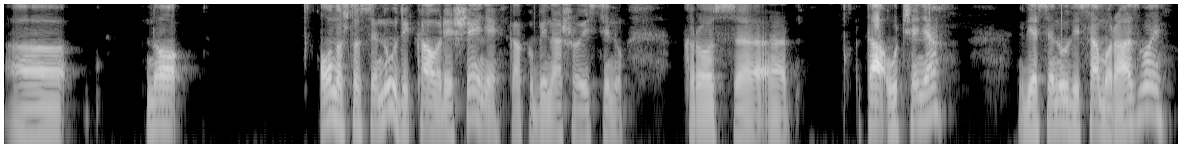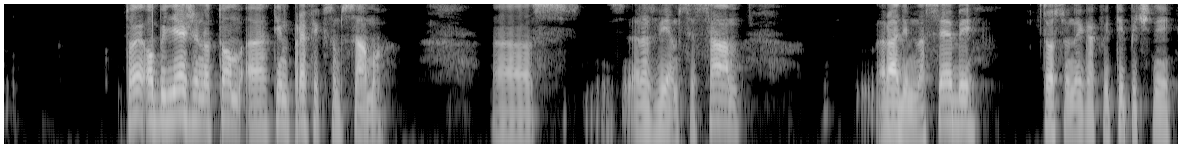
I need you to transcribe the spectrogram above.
Uh, no, ono što se nudi kao rješenje kako bi našao istinu kroz uh, ta učenja gdje se nudi samo razvoj, to je obilježeno tom, uh, tim prefiksom samo. Uh, razvijam se sam, radim na sebi, to su nekakvi tipični,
